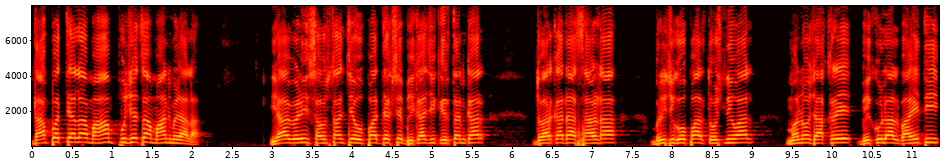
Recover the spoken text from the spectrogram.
दाम्पत्याला महापूजेचा मान मिळाला. यावेळी संस्थानचे उपाध्यक्ष भिकाजी कीर्तनकार द्वारकादास सारडा ब्रिजगोपाल तोष्णीवाल मनोज आखरे भिकुलाल बाहेती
